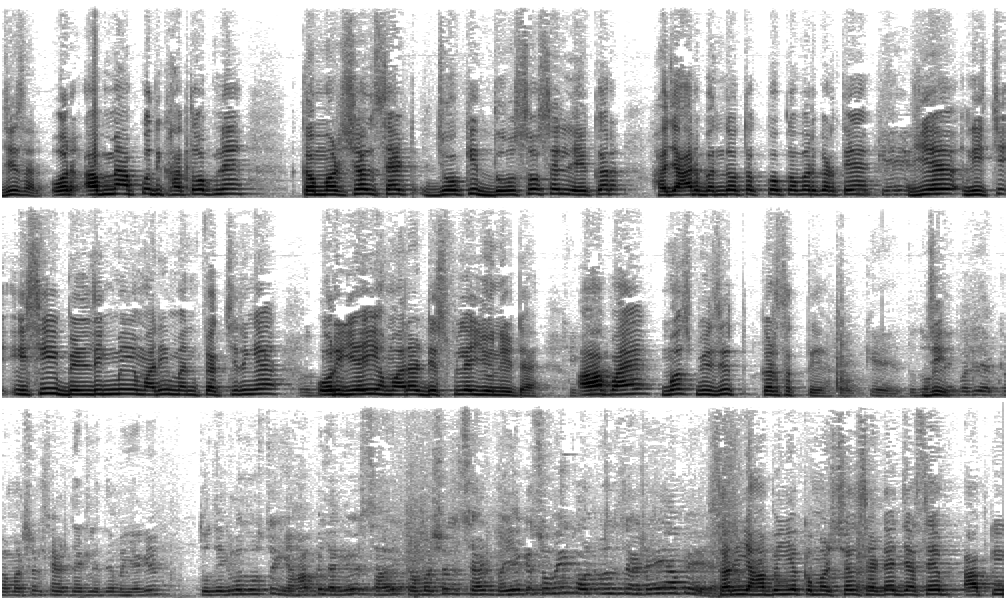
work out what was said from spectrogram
जी सर, और अब मैं आपको दिखाता हूँ अपने कमर्शियल सेट जो कि 200 से लेकर हज़ार बंदों तक को कवर करते हैं। Okay. ये नीचे इसी बिल्डिंग में हमारी मैन्युफैक्चरिंग है okay. और यही हमारा डिस्प्ले यूनिट है। आप आए मस्ट विज़िट कर सकते हैं। ओके तो जी। कमर्शियल सेट देख लेते हैं भैया के। तो देख लो दोस्तों यहाँ पे लगे हुए सारे कमर्शियल सेट भैया के सो भाई कौन कौन सेट है यहाँ पे? सर यहाँ पे ये कमर्शियल सेट है जैसे आपकी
